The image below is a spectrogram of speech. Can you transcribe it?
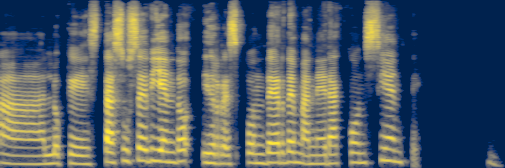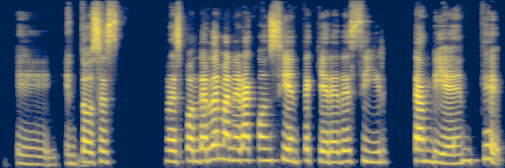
a lo que está sucediendo y responder de manera consciente. Eh, entonces, responder de manera consciente quiere decir también que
